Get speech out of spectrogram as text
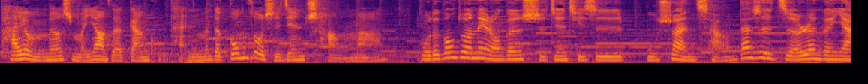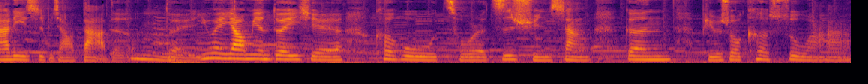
还有没有什么样子的甘苦谈？你们的工作时间长吗？我的工作内容跟时间其实不算长，但是责任跟压力是比较大的。嗯，对，因为要面对一些客户，除了咨询上，跟比如说客诉啊。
